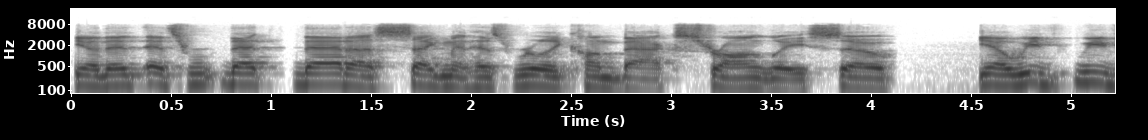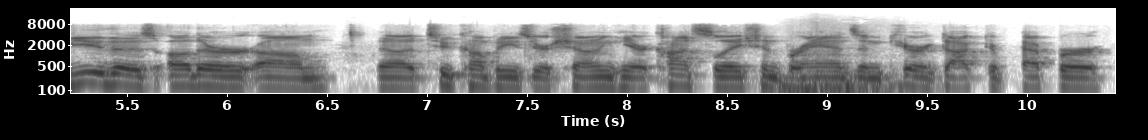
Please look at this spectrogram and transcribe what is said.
you know, that that that uh, segment has really come back strongly. So, you know, we we view those other um, uh, two companies you're showing here, Constellation Brands and Keurig Dr Pepper,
